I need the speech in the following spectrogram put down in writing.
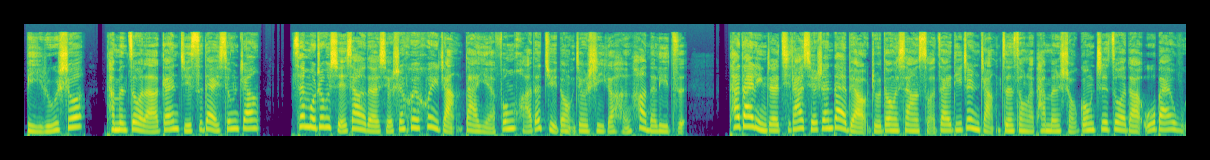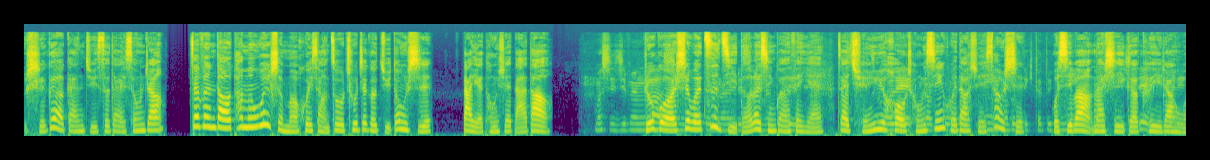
比如说，他们做了柑橘丝带胸章，三木中学校的学生会会长大野风华的举动就是一个很好的例子。他带领着其他学生代表，主动向所在地镇长赠送了他们手工制作的五百五十个柑橘丝带胸章。在问到他们为什么会想做出这个举动时，大野同学答道：“如果是我自己得了新冠肺炎，在痊愈后重新回到学校时，我希望那是一个可以让我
